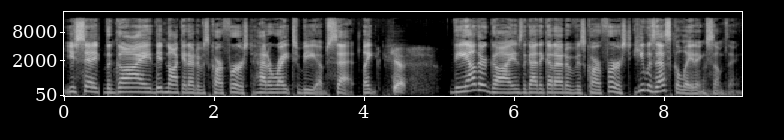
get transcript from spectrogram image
you said the guy did not get out of his car first, had a right to be upset. Like Yes. the other guy is the guy that got out of his car first. He was escalating something.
